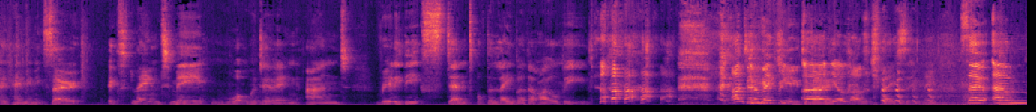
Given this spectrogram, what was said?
Okay, Mimi, so explain to me what we're doing and really the extent of the labour that I'll be I'm going to make you, today. earn your lunch, basically. so, um,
